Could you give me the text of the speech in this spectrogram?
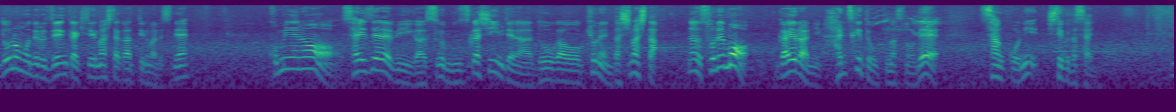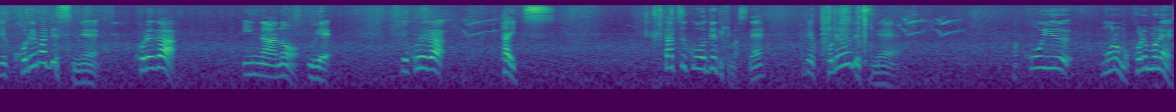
どのモデル前回着てましたかっていうのはですね小峰のサイズ選びがすごい難しいみたいな動画を去年出しました。なのでそれも概要欄に貼り付けておきますので参考にしてください。でこれはですねこれがインナーの上。でこれがタイツ。2つこう出てきますね。でこれをですねこういうものもこれもね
